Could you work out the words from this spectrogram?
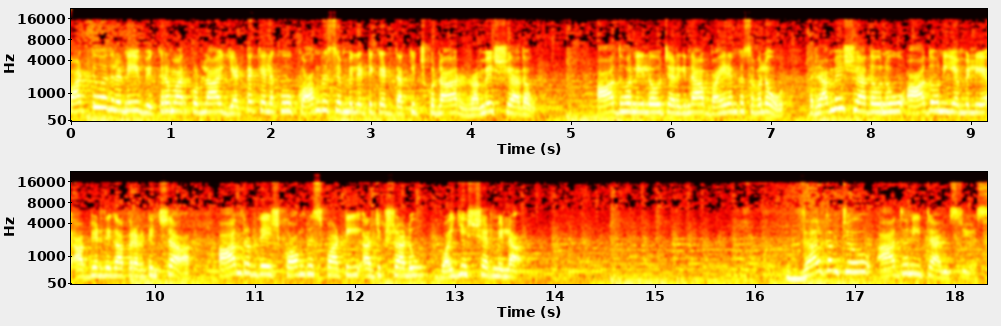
పట్టు వదలని విక్రమార్కుడ్ల ఎట్టకేలకు కాంగ్రెస్ ఎమ్మెల్యే టికెట్ దక్కించుకున్న రమేష్ యాదవ్. ఆధోనిలో జరిగిన బహిరంగ సభలో రమేష్ యాదవ్ను ఆధోని ఎమ్మెల్యే అభ్యర్థిగా ప్రకటించిన ఆంధ్రప్రదేశ్ కాంగ్రెస్ పార్టీ అధ్యక్షురాలు YS Sharmila. Welcome to Adoni times news.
